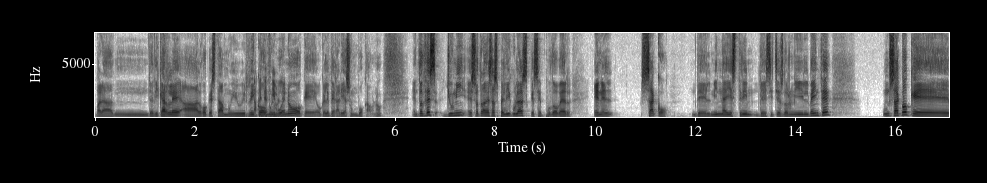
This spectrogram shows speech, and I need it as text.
para mm, dedicarle a algo que está muy rico, muy bueno o que, o que le pegarías un bocado, ¿no? Entonces, Yumi es otra de esas películas que se pudo ver en el saco del Midnight Stream de Sitges 2020. Un saco que,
